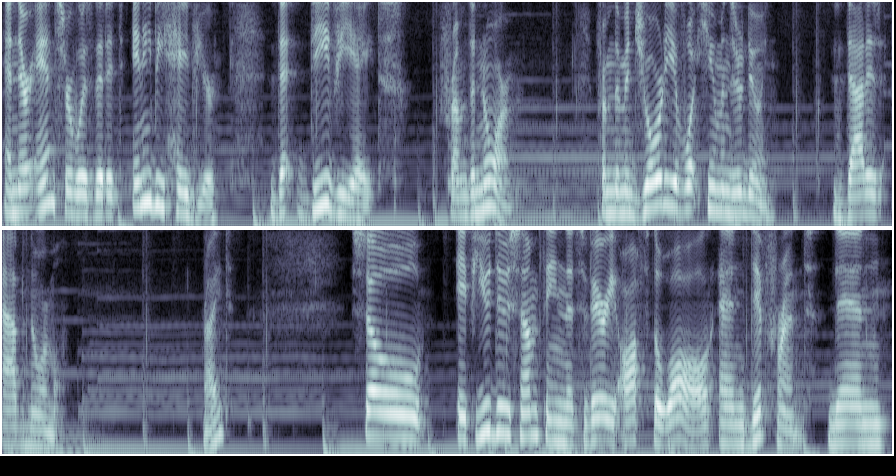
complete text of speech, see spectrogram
And their answer was that it's any behavior that deviates from the norm, from the majority of what humans are doing. That is abnormal. Right? So, if you do something that's very off the wall and different than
